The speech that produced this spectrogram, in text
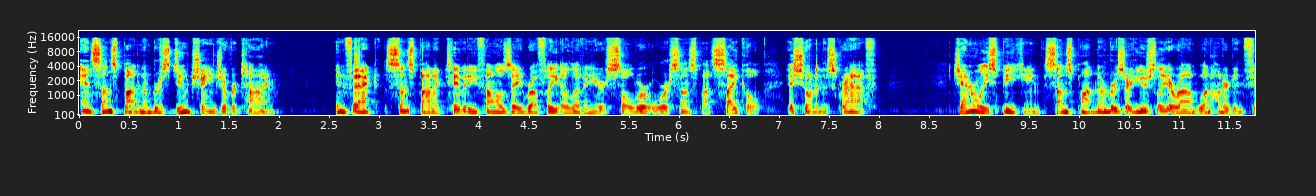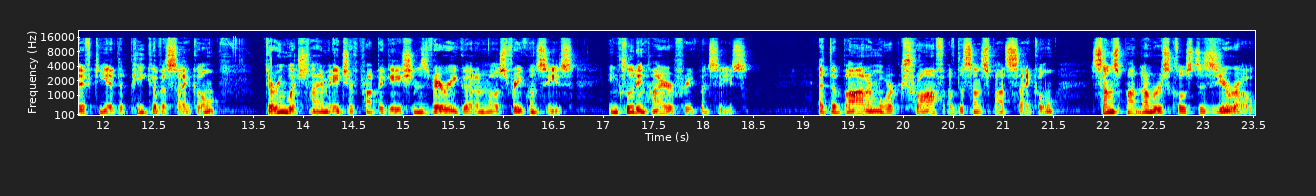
And sunspot numbers do change over time. In fact, sunspot activity follows a roughly 11 year solar or sunspot cycle, as shown in this graph. Generally speaking, sunspot numbers are usually around 150 at the peak of a cycle, during which time HF propagation is very good on most frequencies, including higher frequencies. At the bottom or trough of the sunspot cycle, sunspot number is close to zero,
